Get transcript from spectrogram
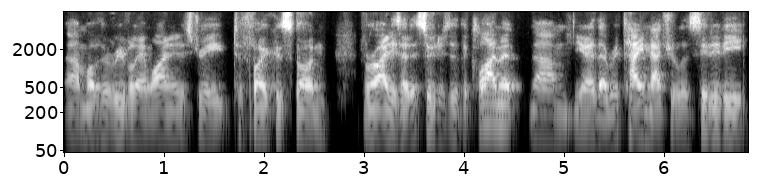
um, of the Riverland wine industry to focus on varieties that are suited to the climate, um, you know, that retain natural acidity,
